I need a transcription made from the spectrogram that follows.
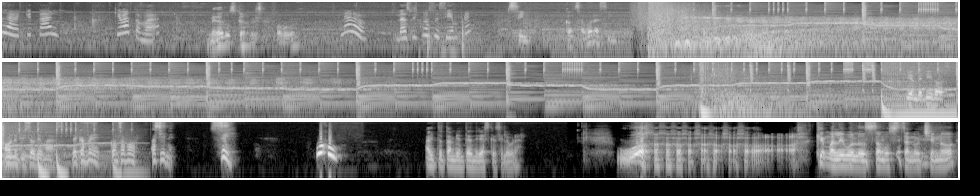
Hola, ¿qué tal? ¿Qué va a tomar? ¿Me da dos cafés, por favor? Claro, ¿los mismos de siempre? Sí, con sabor así. Bienvenidos a un episodio más de Café con Sabor a Cine. ¡Sí! ¡Woohoo! Ahí tú también tendrías que celebrar. ¡Qué malévolos estamos esta noche, ¿no?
